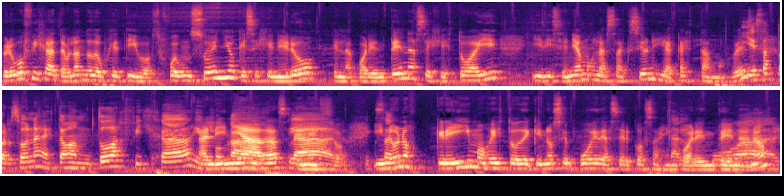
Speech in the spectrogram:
Pero vos fíjate, hablando de objetivos, fue un sueño que se generó en la cuarentena, se gestó ahí y diseñamos las acciones y acá estamos, ¿ves? Y esas personas estaban todas fijadas y alineadas. Claro, en eso. Y no nos creímos esto de que no se puede hacer cosas en Tal cuarentena, cual.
